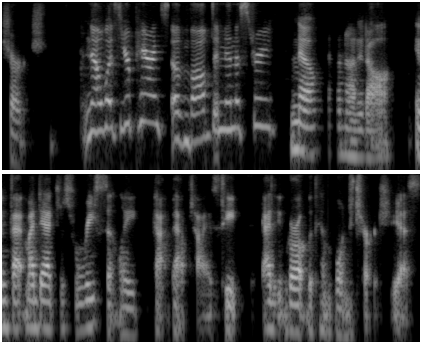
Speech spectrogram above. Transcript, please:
church. Now, was your parents involved in ministry? No, not at all. In fact, my dad just recently got baptized. He I didn't grow up with him going to church, yes.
